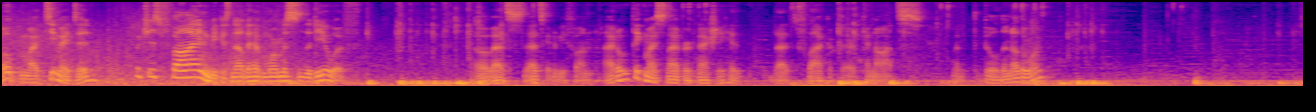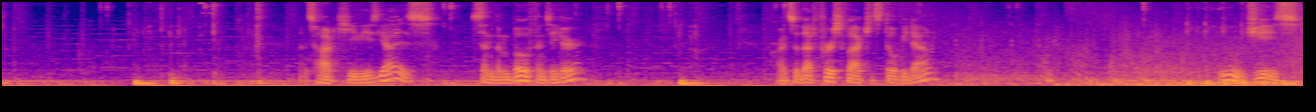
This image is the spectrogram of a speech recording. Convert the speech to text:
Oh, my teammate did, which is fine because now they have more missiles to deal with. Oh, that's that's gonna be fun. I don't think my sniper can actually hit that flak up there. Cannot. To build another one. Let's hotkey these guys. Send them both into here. Alright, so that first flak should still be down. Ooh, jeez.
